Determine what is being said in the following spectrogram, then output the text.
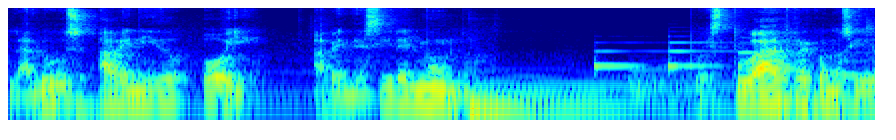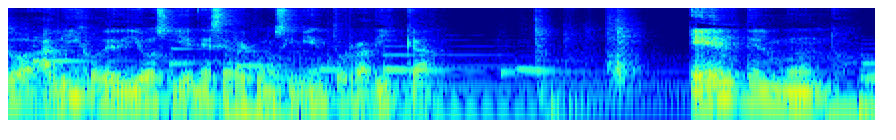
La luz ha venido hoy a bendecir el mundo, pues tú has reconocido al Hijo de Dios y en ese reconocimiento radica el del mundo.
